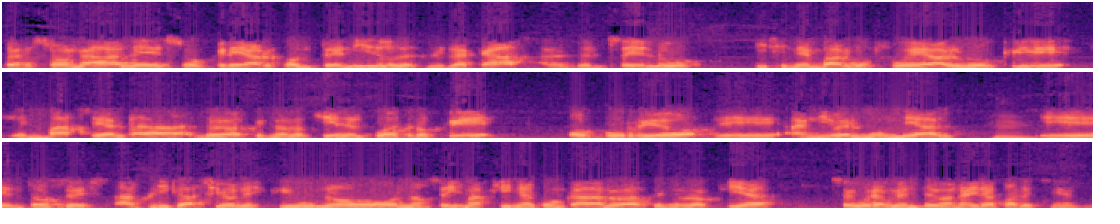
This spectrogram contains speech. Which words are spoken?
personales o crear contenido desde la casa, desde el celu, y sin embargo fue algo que en base a la nueva tecnología del 4G ocurrió eh, a nivel mundial. Mm. Eh, entonces, aplicaciones que uno no se imagina con cada nueva tecnología seguramente van a ir apareciendo.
